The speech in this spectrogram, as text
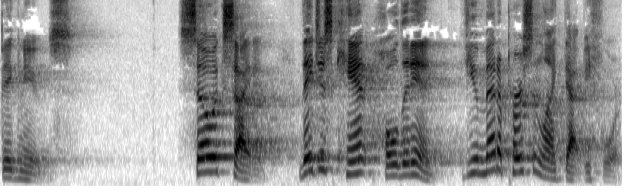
big news. So excited. They just can't hold it in. Have you met a person like that before?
